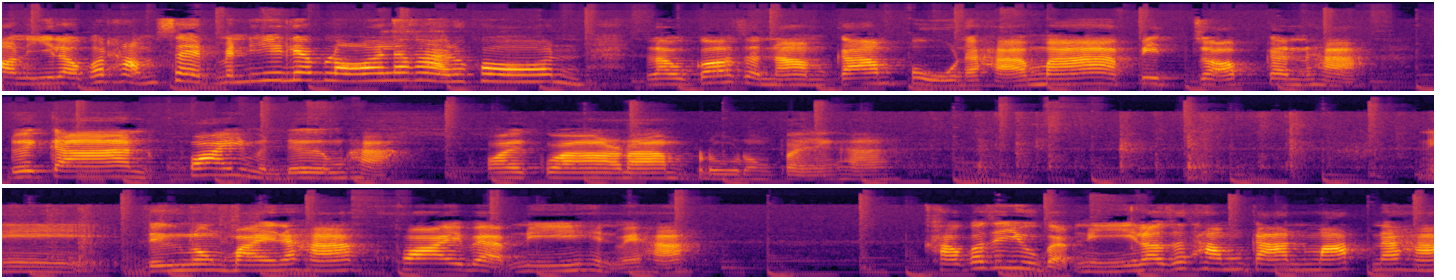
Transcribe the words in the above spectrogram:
อนนี้เราก็ทำเสร็จเป็นที่เรียบร้อยแล้วค่ะทุกคน เราก็จะนำก้ามปูนะคะมาปิดจ็อบกันค่ะ โดยการไขว้เหมือนเดิมค่ะไขว้กวารามปูลงไปนะคะนี่ดึงลงไปนะคะไขว้แบบนี้เห็นไหมคะเขาก็จะอยู่แบบนี้เราจะทำการมัดนะคะ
